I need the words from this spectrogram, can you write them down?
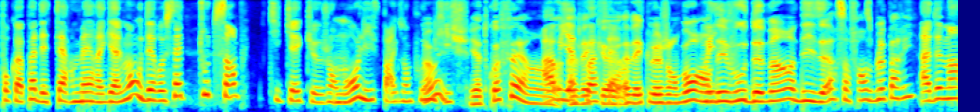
pourquoi pas des terres-mères également, ou des recettes toutes simples. Petit cake euh, jambon olive, par exemple, ou Ah une oui, quiche. Il y a de quoi faire. hein, Ah oui, il y a de avec, quoi faire. avec le jambon. Oui. Rendez-vous demain 10h sur France Bleu Paris. À demain.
